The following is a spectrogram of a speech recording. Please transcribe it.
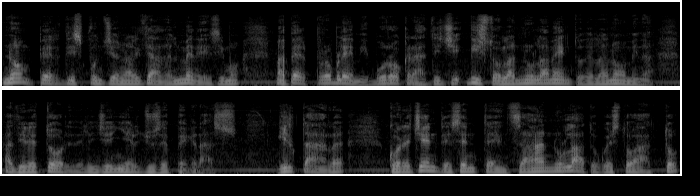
non per disfunzionalità del medesimo, ma per problemi burocratici, visto l'annullamento della nomina a direttore dell'ingegner Giuseppe Grasso. Il TAR, con recente sentenza, ha annullato questo atto,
